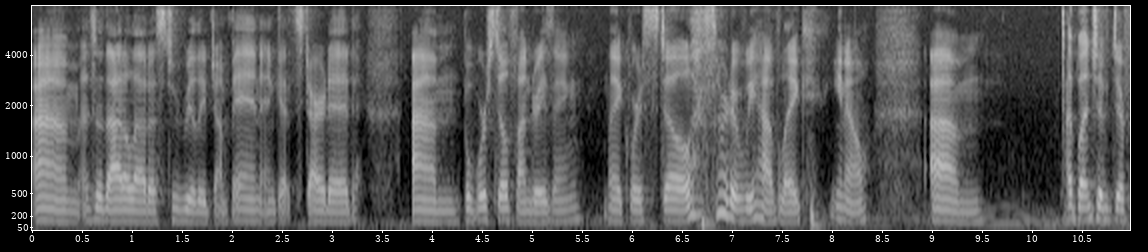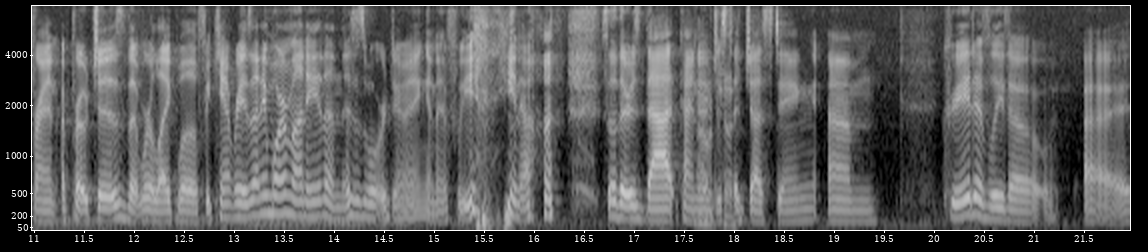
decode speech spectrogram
Um, and so that allowed us to really jump in and get started. Um, but we're still fundraising. Like, we're still sort of, we have like, you know, um, a bunch of different approaches that were like, well, if we can't raise any more money, then this is what we're doing. And if we, you know, so there's that kind of okay. just adjusting. Um, creatively, though, uh,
